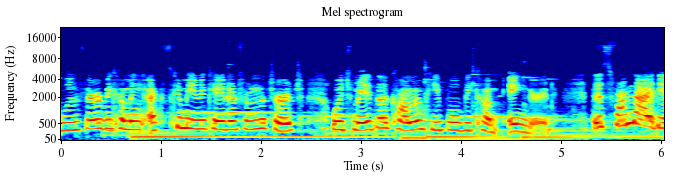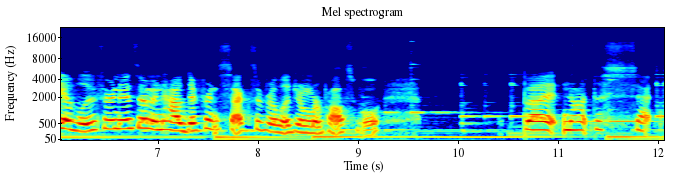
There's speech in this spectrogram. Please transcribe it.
Luther becoming excommunicated from the church, which made the common people become angered. This formed the idea of Lutheranism and how different sects of religion were possible. But not the sex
